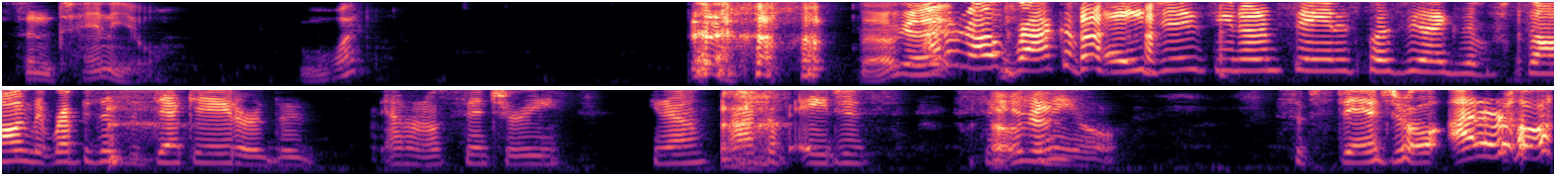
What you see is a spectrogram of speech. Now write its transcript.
Centennial. What? Okay. I don't know, Rock of Ages. You know what I'm saying? It's supposed to be like the song that represents the decade or the I don't know century. You know, Rock of Ages, centennial, substantial. I don't know.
